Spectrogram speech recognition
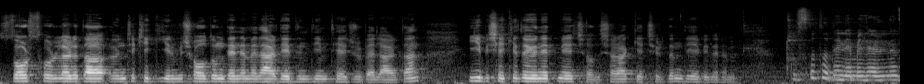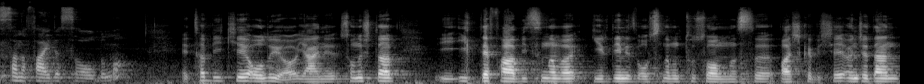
zor soruları da önceki girmiş olduğum denemelerde edindiğim tecrübelerden iyi bir şekilde yönetmeye çalışarak geçirdim diyebilirim. TUS'ta denemelerinin sana faydası oldu mu? E, tabii ki oluyor. Yani sonuçta e, ilk defa bir sınava girdiğimiz ve o sınavın TUS olması başka bir şey. Önceden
